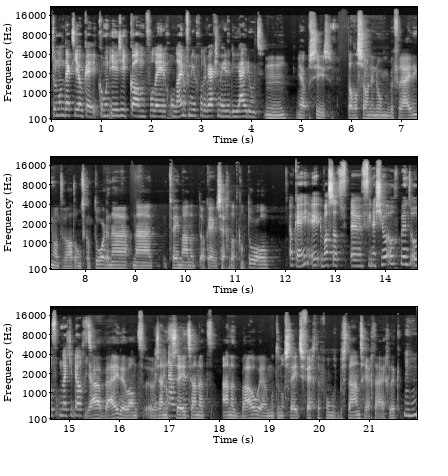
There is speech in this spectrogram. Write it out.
Toen ontdekte je, oké, Common Easy kan volledig online, of in ieder geval de werkzaamheden die jij doet. Mhm, Ja, precies. Dat was zo'n enorme bevrijding, want we hadden ons kantoor daarna, na twee maanden, oké, we zeggen dat kantoor op. Oké, eh, was dat eh, financieel oogpunt of omdat je dacht... Ja, beide, want we Ik zijn nog steeds eh, aan het, aan het bouwen en we moeten nog steeds vechten voor ons bestaansrecht eigenlijk. Mhm.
